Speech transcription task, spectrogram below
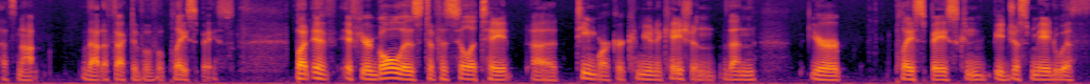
that's not that effective of a play space. But if, if your goal is to facilitate uh, teamwork or communication, then your play space can be just made with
